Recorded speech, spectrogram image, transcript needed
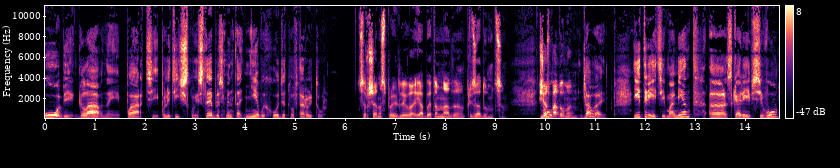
обе главные партии политического истеблишмента не выходят во второй тур. Совершенно справедливо, и об этом надо призадуматься. Сейчас ну, подумаем. Давай. И третий момент, э, скорее всего,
